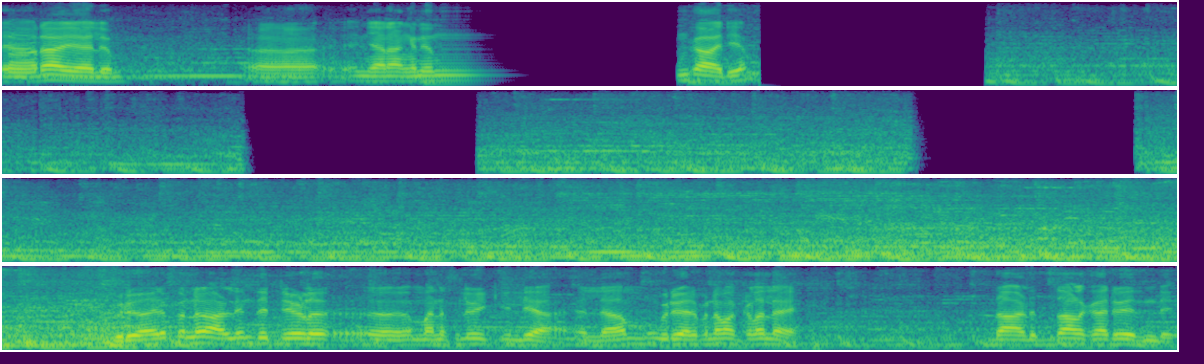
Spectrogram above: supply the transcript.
ആരായാലും ഞാൻ അങ്ങനെ കാര്യം ഗുരുവായൂരപ്പന്റെ ആളുടെയും തെറ്റുകൾ മനസ്സിൽ വെക്കില്ല എല്ലാം ഗുരുവായൂരപ്പന്റെ മക്കളല്ലേ? ഇത് അടുത്ത ആൾക്കാർ വരുന്നുണ്ട്.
